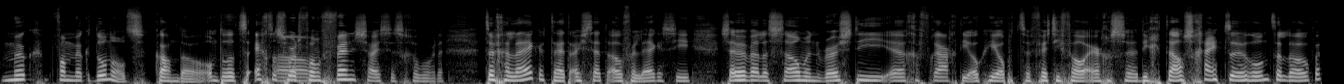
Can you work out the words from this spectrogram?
Muck van McDonald's Kando. Omdat het echt een soort Oh. van franchise is geworden. Tegelijkertijd, als je het hebt over legacy... Ze hebben wel eens Salman Rushdie eh, gevraagd... die ook hier op het festival ergens eh, digitaal schijnt eh, rond te lopen.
